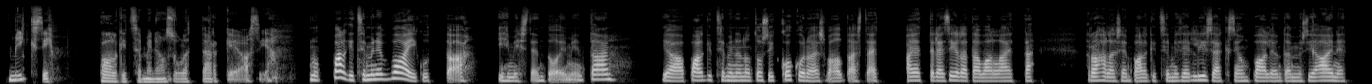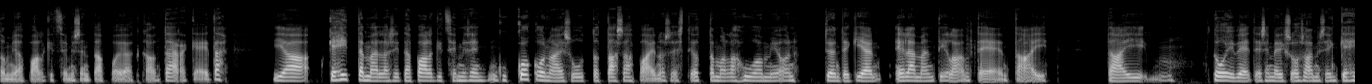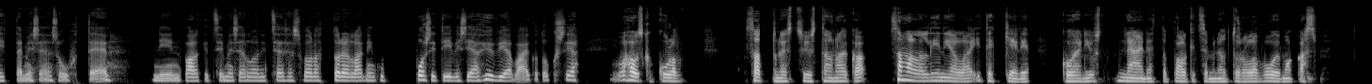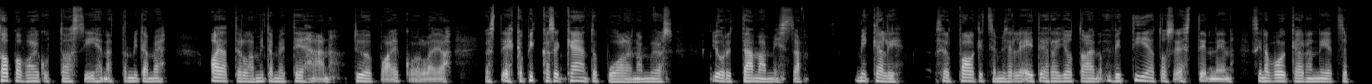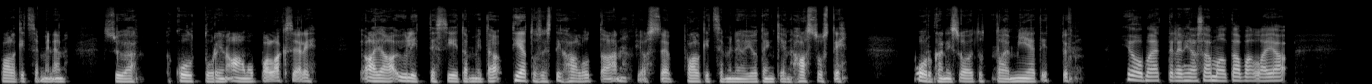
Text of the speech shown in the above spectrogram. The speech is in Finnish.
Miksi palkitseminen on sulle tärkeä asia? No, palkitseminen vaikuttaa ihmisten toimintaan ja palkitseminen on tosi kokonaisvaltaista. Että ajattelee sillä tavalla, että – rahallisen palkitsemisen lisäksi on paljon tämmöisiä aineettomia palkitsemisen tapoja, jotka on tärkeitä. Ja kehittämällä sitä palkitsemisen niin kokonaisuutta tasapainoisesti, ottamalla huomioon työntekijän elämäntilanteen tai, tai toiveet esimerkiksi osaamisen kehittämisen suhteen, niin palkitsemisella on itse asiassa voi olla todella niin kuin positiivisia ja hyviä vaikutuksia. Hauska kuulla sattuneesta syystä on aika samalla linjalla itsekin ja koen just näin, että palkitseminen on todella voimakas tapa vaikuttaa siihen, että mitä me ajatellaan, mitä me tehdään työpaikoilla. Ja, ja sitten ehkä pikkasen kääntöpuolena myös juuri tämä, missä mikäli se palkitsemiselle ei tehdä jotain hyvin tietoisesti, niin siinä voi käydä niin, että se palkitseminen syö kulttuurin aamupalaksi, eli ajaa ylitte siitä, mitä tietoisesti halutaan, jos se palkitseminen on jotenkin hassusti organisoitu tai mietitty. Joo, mä ajattelen ihan samalla tavalla ja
